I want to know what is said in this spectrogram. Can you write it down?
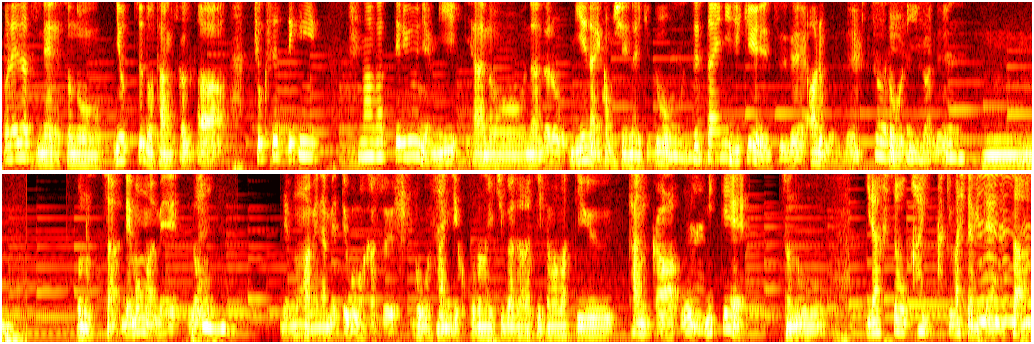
これだってね、その4つの単価が直接的につながってるようには見え、あの、なんだろう、見えないかもしれないけど、うん絶対に時系列であるもんね、ストーリーがね。うーん。このさ、レモン飴の、うんレモン飴舐めてごまかす午後3時、心の一部がざらついたままっていう短歌を見て、そのイラストを描きましたみたいなさ、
